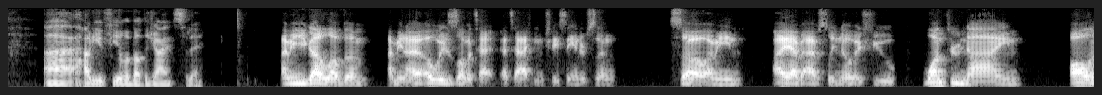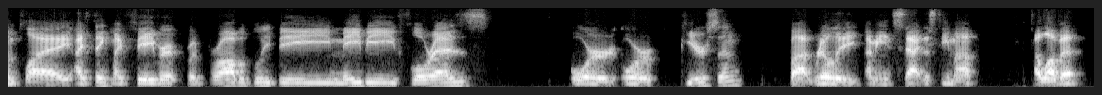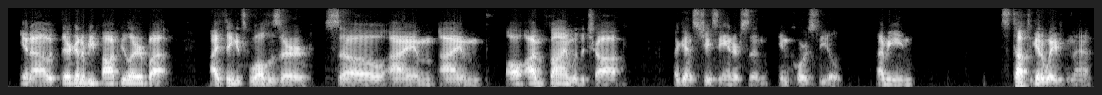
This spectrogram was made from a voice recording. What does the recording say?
Uh, how do you feel about the Giants today? I mean, you gotta love them. I mean, I always love attack, attacking Chase Anderson. So, I mean, I have absolutely no issue. One through nine, all in play. I think my favorite would probably be maybe Flores or or Peterson. But really, I mean, stack this team up. I love it. You know, they're going to be popular, but I think it's well deserved. So I am I am all, I'm fine with the chalk against Chase Anderson in Coors Field. I mean, it's tough to get away from that.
